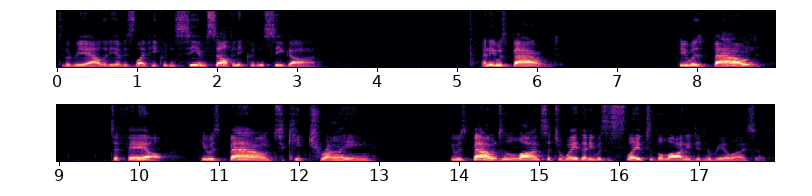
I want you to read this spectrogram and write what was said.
to the reality of his life. He couldn't see himself and he couldn't see God. And he was bound. He was bound to fail. He was bound to keep trying. He was bound to the law in such a way that he was a slave to the law and he didn't realize it.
